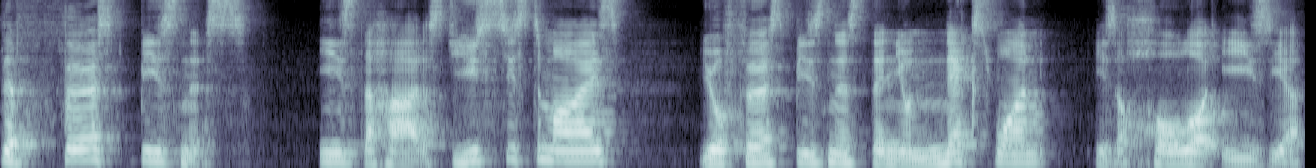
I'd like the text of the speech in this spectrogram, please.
the first business is the hardest. You systemize your first business, then your next one is a whole lot easier.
